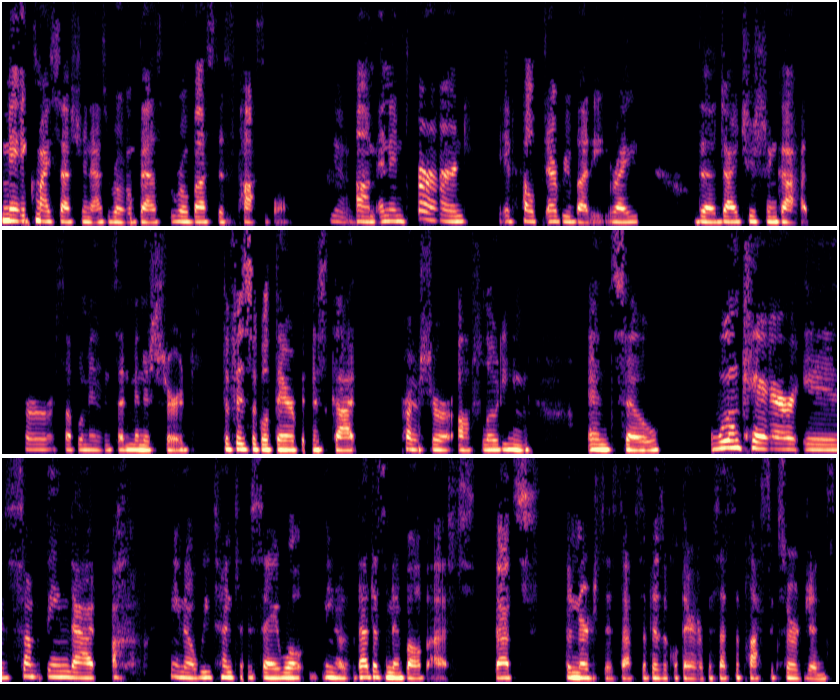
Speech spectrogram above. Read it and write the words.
make my session as robust, robust as possible. Yeah. Um, and in turn, it helped everybody, right? The dietitian got her supplements administered. The physical therapist got pressure offloading. And so wound care is something that, uh, you know, we tend to say, well, you know, that doesn't involve us. That's the nurses. That's the physical therapists. That's the plastic surgeons.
